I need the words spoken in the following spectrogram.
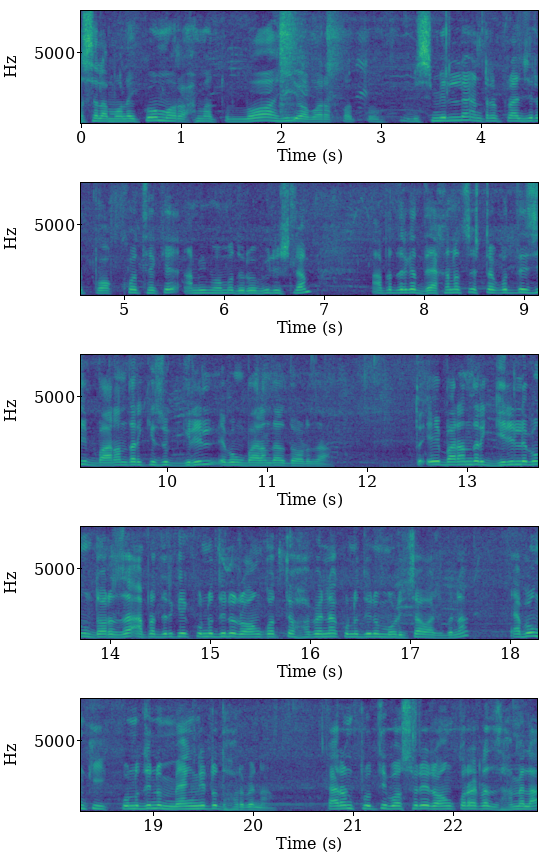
আসসালামু আলাইকুম রহমতুল্লাহি আবরাকাত বিসমিল্লা এন্টারপ্রাইজের পক্ষ থেকে আমি মোহাম্মদ রবিউল ইসলাম আপনাদেরকে দেখানোর চেষ্টা করতেছি বারান্দার কিছু গ্রিল এবং বারান্দার দরজা। তো এই বারান্দার গ্রিল এবং দরজা আপনাদেরকে কোনোদিনও রং করতে হবে না, কোনোদিনও মরিচাও আসবে না এবং কি কোনোদিনও ম্যাগনেটও ধরবে না। কারণ প্রতি বছরে রং করা একটা ঝামেলা।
